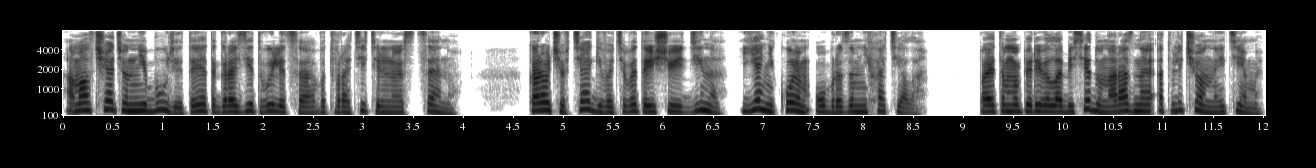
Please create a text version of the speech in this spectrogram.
А молчать он не будет, и это грозит вылиться в отвратительную сцену. Короче, втягивать в это еще и Дина я никоим образом не хотела. Поэтому перевела беседу на разные отвлеченные темы,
